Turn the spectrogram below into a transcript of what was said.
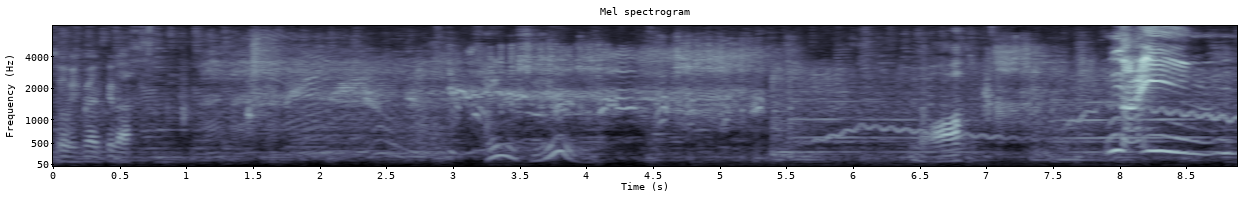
so habe ich mir halt gedacht. Thank you. Oh, Nein!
